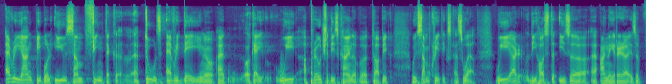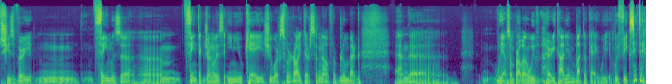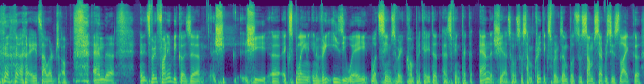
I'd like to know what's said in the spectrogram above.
every young people use some fintech uh, tools every day you know? And okay we approach this kind of a topic with some critics as well. We are the host is uh, uh anna irrera is a she's a very um, famous uh, um, fintech journalist in uk she works for reuters and now for bloomberg. And uh, we have some problem with her Italian, but okay, we, we fix it. it's our job, and uh, and it's very funny because uh, she she uh, explained in a very easy way what seems very complicated as fintech, and she has also some critics, for example, to some services like uh,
